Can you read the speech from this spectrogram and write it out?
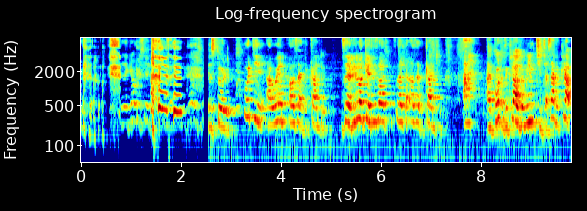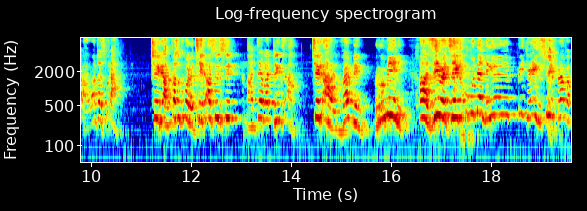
There's a guy who shared the story. There's a guy who shared the story. Uti, I went outside the country. So I relocated outside, outside the country. Ah, I go to the club, the minimum cheat. I saw the club. Ah, what was what up? Cherry, I'm going to go to cherry. Asusi, and tell what drinks ah. Cherry, ah, vibing. Rumini. Ah, zero check. Umuda nige PJ sweet brother.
